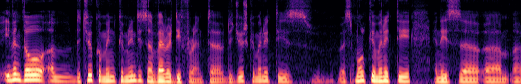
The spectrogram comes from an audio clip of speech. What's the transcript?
even though um, the two commun communities are very different, uh, the Jewish community is a small community and is uh, um, uh,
